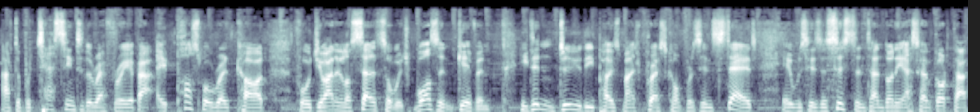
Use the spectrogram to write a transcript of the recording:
after protesting to the referee about a possible red card for Giovanni Lo Celso, which wasn't given. He didn't do the post-match press conference. Instead, it was his assistant Andoni Azkargorta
